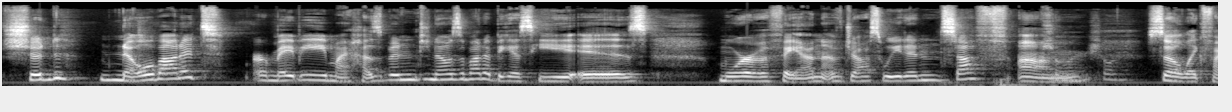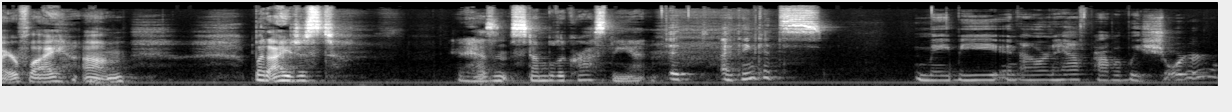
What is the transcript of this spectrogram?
should know about it, or maybe my husband knows about it because he is more of a fan of Joss Whedon stuff. Um, Sure, sure. So, like Firefly. Um, but I just it hasn't stumbled across me yet. It, I think it's maybe an hour and a half, probably shorter.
